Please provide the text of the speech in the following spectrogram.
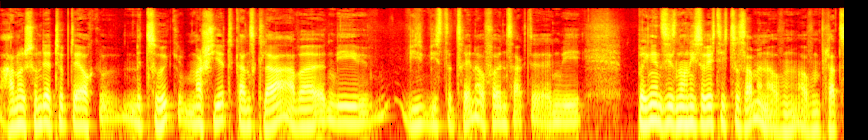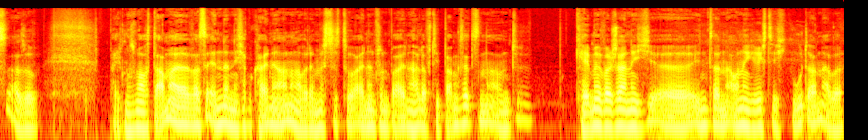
Äh, Hanno ist schon der Typ, der auch mit zurück marschiert, ganz klar. Aber irgendwie, wie, wie es der Trainer auch vorhin sagte, irgendwie bringen sie es noch nicht so richtig zusammen auf dem, auf dem Platz. Also vielleicht muss man auch da mal was ändern. Ich habe keine Ahnung, aber da müsstest du einen von beiden halt auf die Bank setzen und käme wahrscheinlich äh, intern auch nicht richtig gut an. Aber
